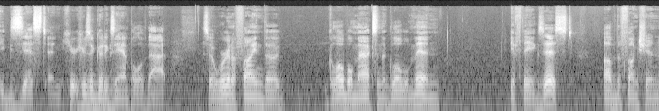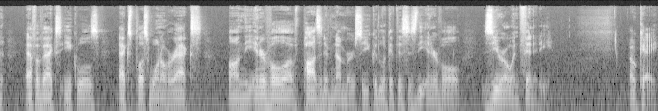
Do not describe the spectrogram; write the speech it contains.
exist. And here, here's a good example of that. So we're going to find the global max and the global min, if they exist, of the function f of x equals x plus 1 over x on the interval of positive numbers. So you could look at this as the interval 0 infinity. Okay,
